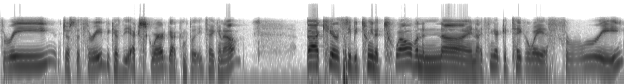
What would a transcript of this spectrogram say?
3, just a 3, because the x squared got completely taken out. Back here, let's see, between a 12 and a 9, I think I could take away a 3.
